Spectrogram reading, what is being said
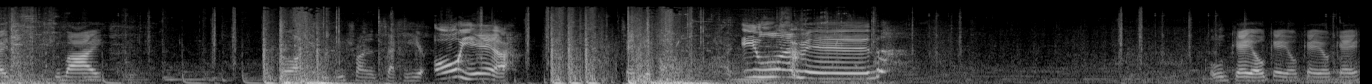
Alright, goodbye. Oh, you trying to attack me here? Oh yeah! Take it. Eleven. Okay, okay, okay, okay.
